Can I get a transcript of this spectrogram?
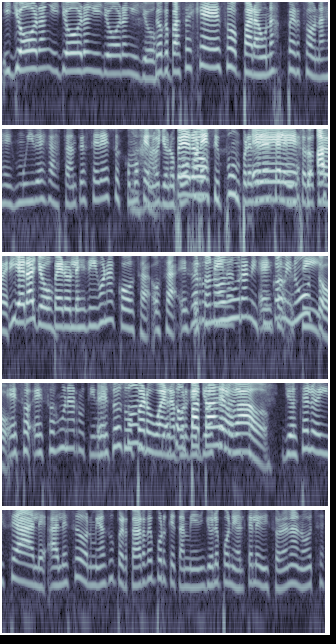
Y lloran y lloran y lloran y yo. Lo que pasa es que eso para unas personas es muy desgastante hacer eso. Es como que no, yo no puedo Pero con eso y pum, prender el televisor Eso, otra vez. Así era yo. Pero les digo una cosa, o sea, esa Eso rutina... no dura ni cinco eso, minutos. Sí, eso, eso es una rutina súper buena porque yo se, lo hice, yo se lo hice a Ale. Ale se dormía súper tarde porque también yo le ponía el televisor en la noche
